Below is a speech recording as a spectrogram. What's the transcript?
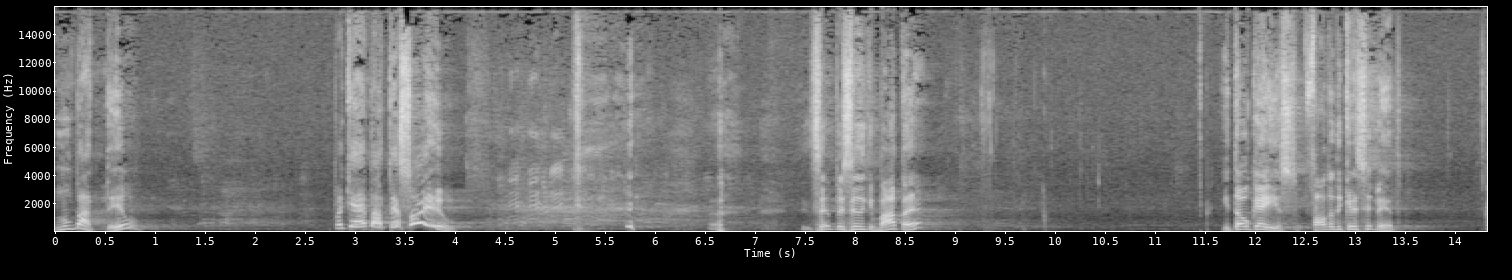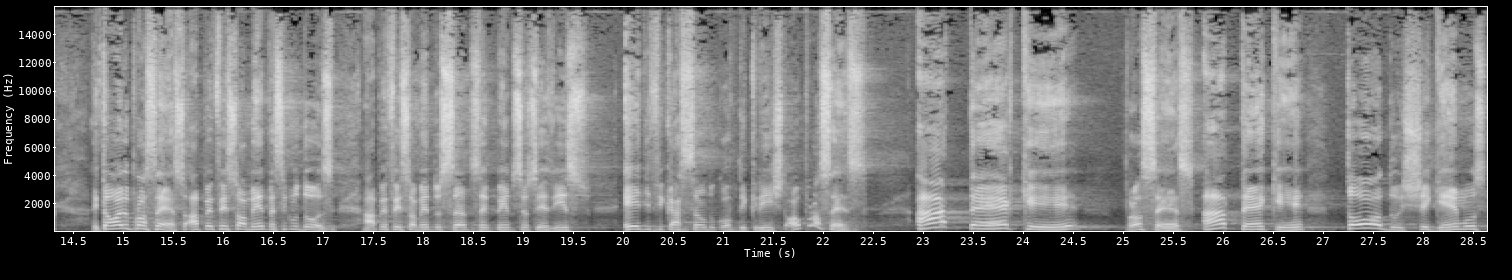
Não bateu? Porque é bater só eu. Você precisa que bata, é? Então o que é isso? Falta de crescimento. Então olha o processo: aperfeiçoamento, versículo 12: aperfeiçoamento dos santos, empenho do seu serviço, edificação do corpo de Cristo. Olha o processo. Até que processo, até que todos cheguemos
